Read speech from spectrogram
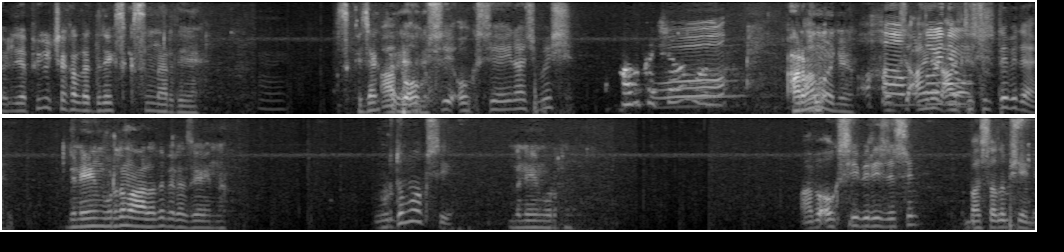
Öyle yapıyor ki çakallar direkt sıksınlar diye. Sıkacaklar Abi yani. Oksi, Oksi yayın açmış. Abi kaçıralım mı? Oo. Arma mı Abi- oynuyor? Aha, Oksi aynen oynuyormuş. Antisürk'te bir de. Güney'in vurdum ağladı biraz yayında. Vurdu mu Oksi'yi? Güney'in vurdum. Abi Oksi'yi bir izlesin. Basalım şeyini.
